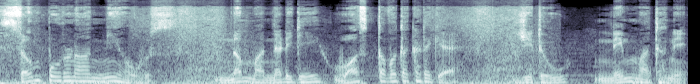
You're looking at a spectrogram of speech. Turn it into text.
ಸಂಪೂರ್ಣ ನ್ಯೂಸ್ ನಮ್ಮ ನಡಿಗೆ ವಾಸ್ತವದ ಕಡೆಗೆ. ಇದು ನಿಮ್ಮ ಧ್ವನಿ.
